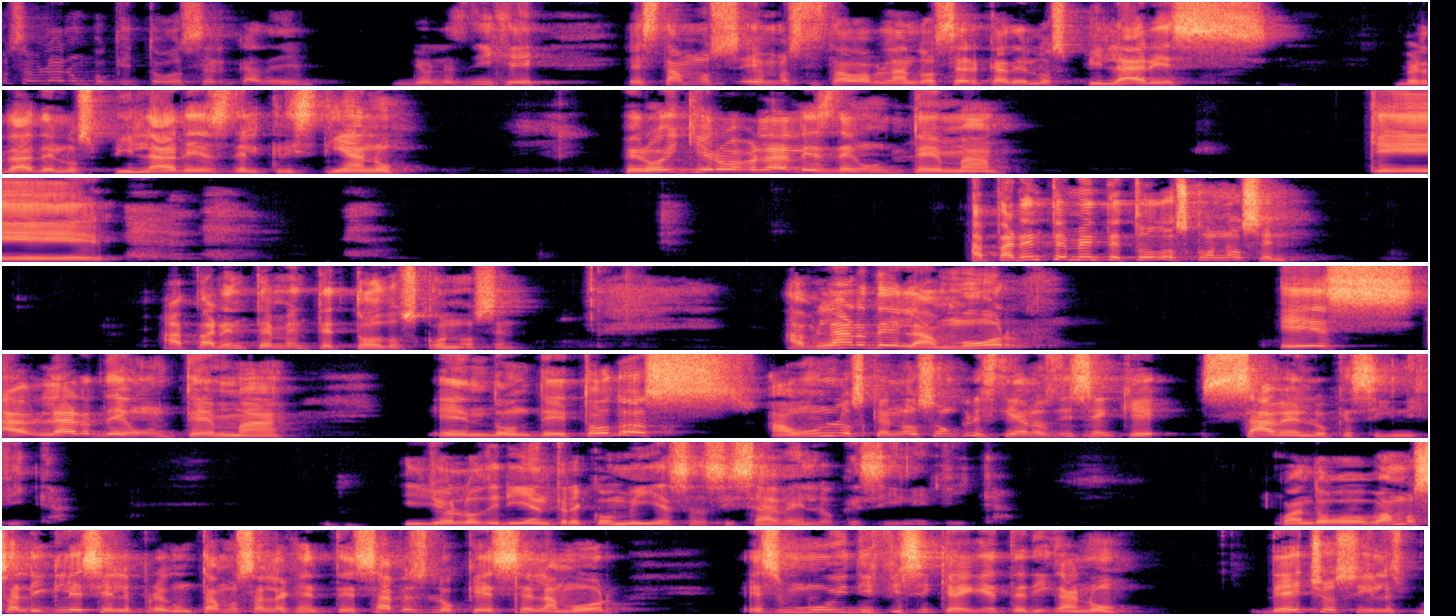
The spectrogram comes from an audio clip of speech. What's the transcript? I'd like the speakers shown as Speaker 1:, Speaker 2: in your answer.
Speaker 1: Vamos a hablar un poquito acerca de, yo les dije, estamos, hemos estado hablando acerca de los pilares, ¿verdad? De los pilares del cristiano. Pero hoy quiero hablarles de un tema que aparentemente todos conocen. Aparentemente todos conocen. Hablar del amor es hablar de un tema en donde todos, aún los que no son cristianos, dicen que saben lo que significa. Y yo lo diría entre comillas, así saben lo que significa. Cuando vamos a la iglesia y le preguntamos a la gente, ¿sabes lo que es el amor? Es muy difícil que alguien te diga no. De hecho, si les,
